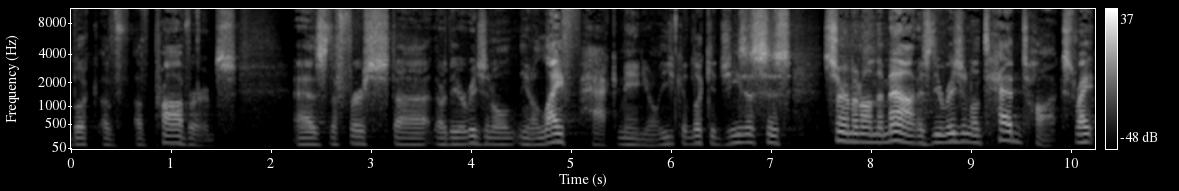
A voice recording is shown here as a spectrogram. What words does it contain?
book of, of Proverbs as the first uh, or the original, you know, life hack manual. You could look at Jesus' Sermon on the Mount as the original TED Talks, right?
